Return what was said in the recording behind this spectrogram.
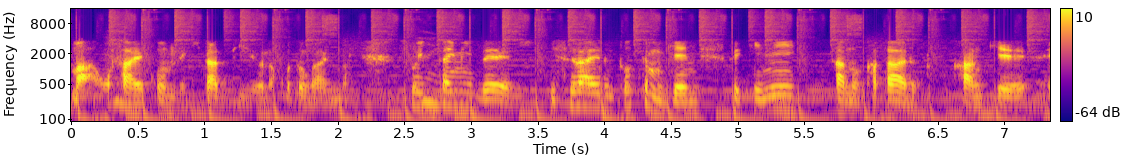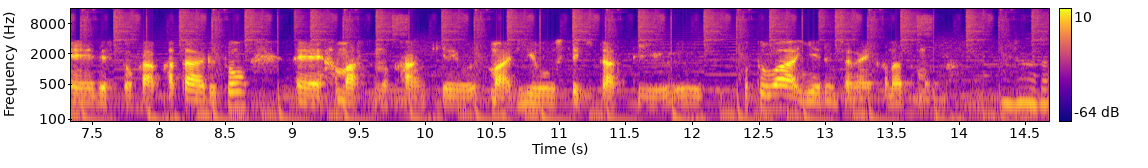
まあ、抑え込んできたっていうようなことがあります。そういった意味で、イスラエルにとっても現実的にあのカタールとの関係、ですとか、カタールと、えー、ハマスの関係を、まあ、利用してきたっていうことは言えるんじゃないかなと思います。なるほど。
